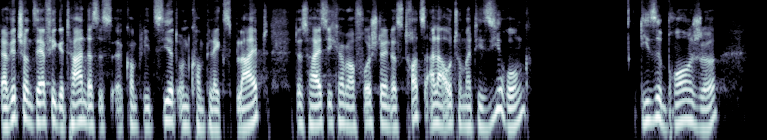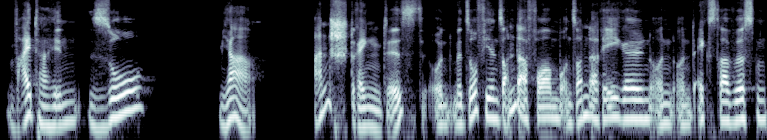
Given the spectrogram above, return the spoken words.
da wird schon sehr viel getan, dass es äh, kompliziert und komplex bleibt. Das heißt, ich kann mir auch vorstellen, dass trotz aller Automatisierung diese Branche weiterhin so, ja, anstrengend ist und mit so vielen Sonderformen und Sonderregeln und, und Extrawürsten,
